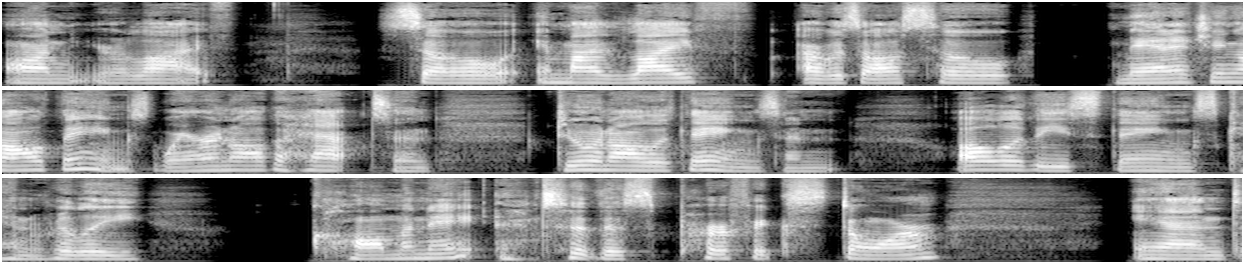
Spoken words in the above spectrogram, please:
on your life. So in my life, I was also managing all things, wearing all the hats and doing all the things. And all of these things can really culminate into this perfect storm. And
